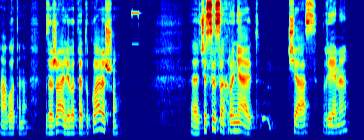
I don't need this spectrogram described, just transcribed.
А, вот она. Зажали вот эту клавишу. Э, часы сохраняют час, время,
